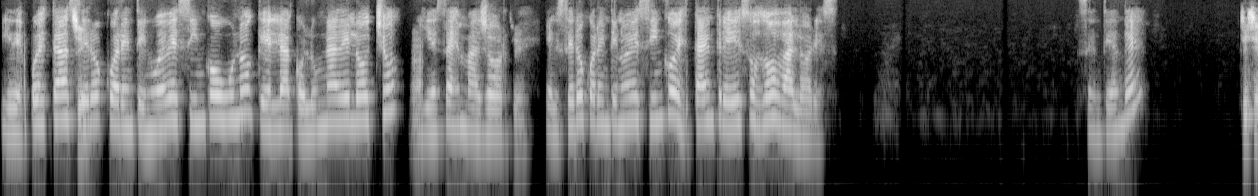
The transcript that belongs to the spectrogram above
Y después está Sí. 0,4951, que es la columna del 8, Ah. y esa es mayor. sí. El 0,495 está entre esos dos valores. ¿Se entiende? sí, sí,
